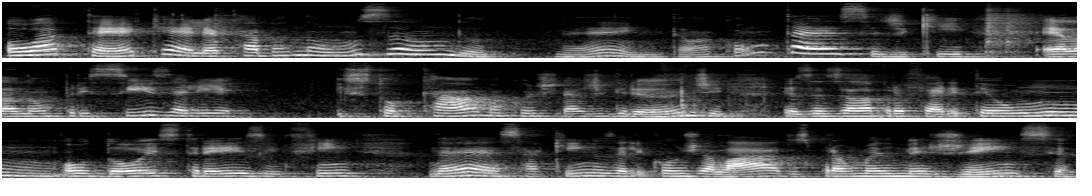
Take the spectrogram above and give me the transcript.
Ou até que ele acaba não usando, né? Então acontece de que ela não precisa ali estocar uma quantidade grande, às vezes ela prefere ter um ou dois, três, enfim, né, saquinhos ali congelados para uma emergência,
